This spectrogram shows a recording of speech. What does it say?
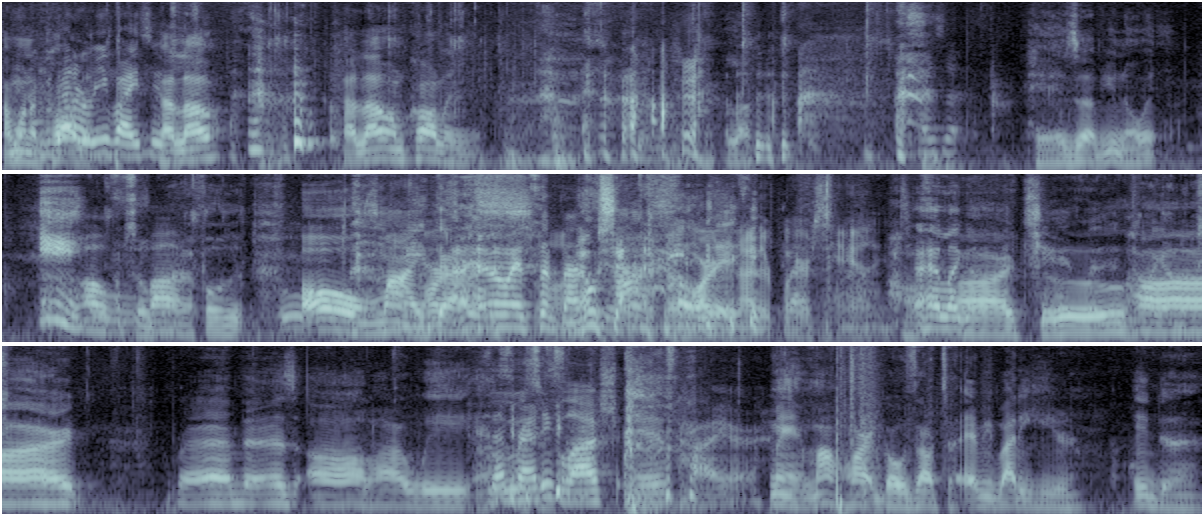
I want to You call got a it. rebuy too. Hello? Hello, I'm calling. Hello? Heads up. Heads up, you know it. Oh, I'm so glad I folded. Oh my God. it's the best. No one. shot. No heart in either player's hand. I had like a. Heart to heart, brothers all are we. That And brandy Flush is higher. man, my heart goes out to everybody here. It does.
